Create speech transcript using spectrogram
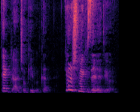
tekrar çok iyi bakın. Görüşmek üzere diyorum.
